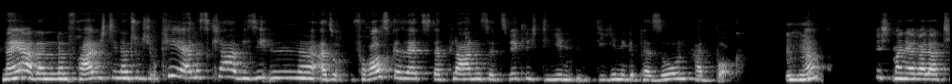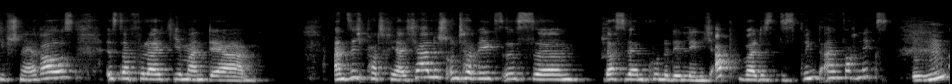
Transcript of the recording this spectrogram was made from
naja, dann, dann frage ich die natürlich, okay, alles klar, wie sieht denn, äh, also vorausgesetzt, der Plan ist jetzt wirklich, die, diejenige Person hat Bock. Mhm. Ja? Kriegt man ja relativ schnell raus. Ist da vielleicht jemand, der an sich patriarchalisch unterwegs ist, äh, das wäre ein Kunde, den lehne ich ab, weil das, das bringt einfach nichts. Mhm.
